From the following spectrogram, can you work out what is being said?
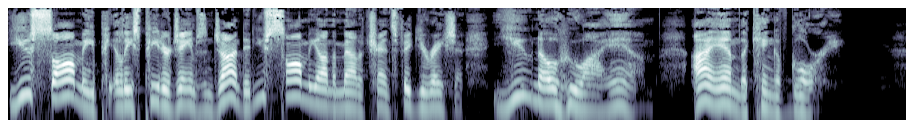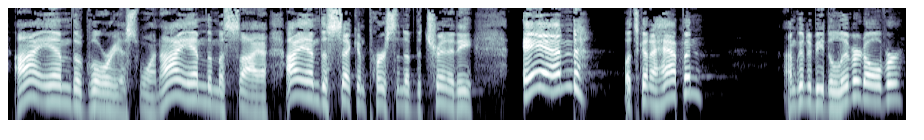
You saw me, at least Peter, James, and John did. You saw me on the Mount of Transfiguration. You know who I am. I am the King of glory. I am the glorious one. I am the Messiah. I am the second person of the Trinity. And what's going to happen? I'm going to be delivered over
